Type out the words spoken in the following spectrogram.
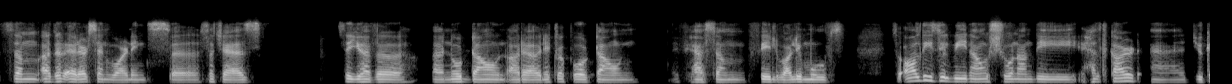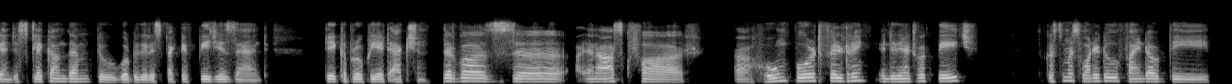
some other errors and warnings, uh, such as say you have a, a node down or a network port down if you have some failed volume moves. So all these will be now shown on the health card and you can just click on them to go to the respective pages and take appropriate action. There was uh, an ask for home port filtering in the network page. The customers wanted to find out the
